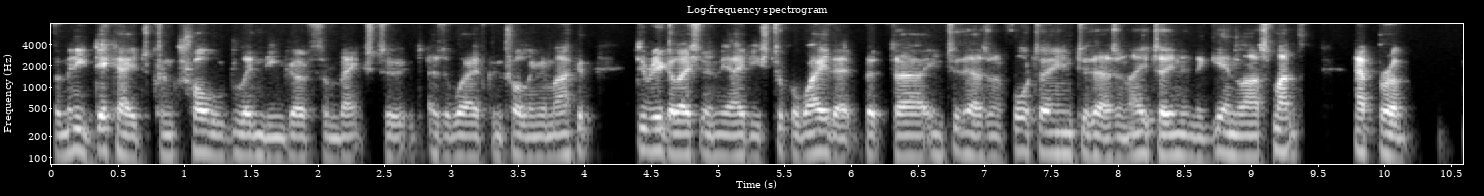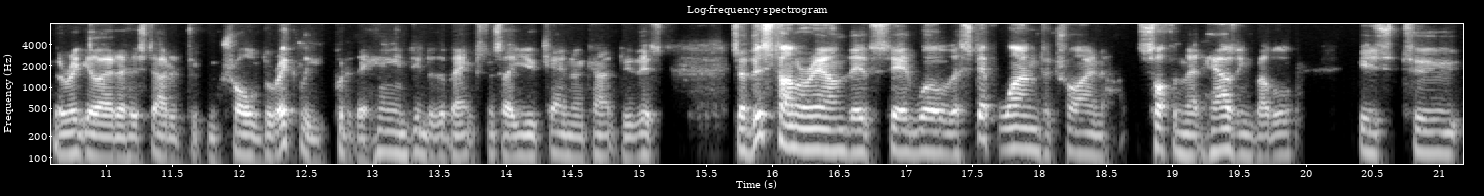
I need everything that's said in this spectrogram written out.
for many decades controlled lending growth from banks to as a way of controlling the market. Deregulation in the 80s took away that, but uh, in 2014, 2018, and again last month, APRA the regulator has started to control directly, put their hands into the banks and say, you can and can't do this. So this time around, they've said, well, the step one to try and soften that housing bubble is to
